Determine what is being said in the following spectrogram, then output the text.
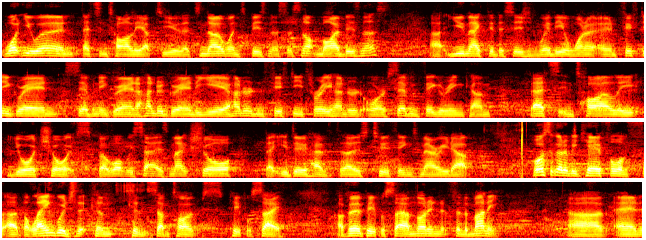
What you earn, that's entirely up to you. That's no one's business. It's not my business. Uh, you make the decision whether you want to earn 50 grand, 70 grand, 100 grand a year, 150, 300, or a seven figure income. That's entirely your choice. But what we say is make sure that you do have those two things married up. We've also got to be careful of uh, the language that can, can sometimes people say. I've heard people say, I'm not in it for the money. Uh, and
